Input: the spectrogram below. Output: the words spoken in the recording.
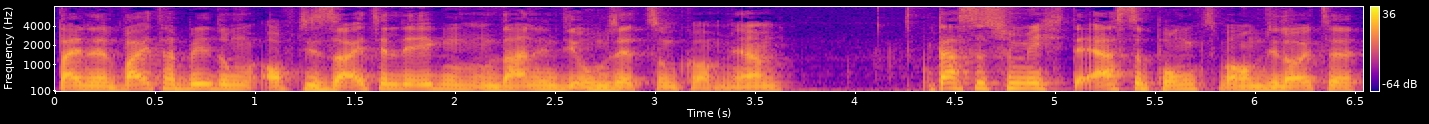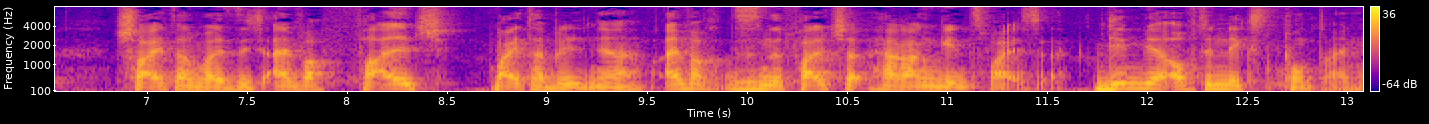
deine Weiterbildung auf die Seite legen und dann in die Umsetzung kommen, ja. Das ist für mich der erste Punkt, warum die Leute scheitern, weil sie sich einfach falsch weiterbilden, ja. Einfach, das ist eine falsche Herangehensweise. Gehen wir auf den nächsten Punkt ein.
